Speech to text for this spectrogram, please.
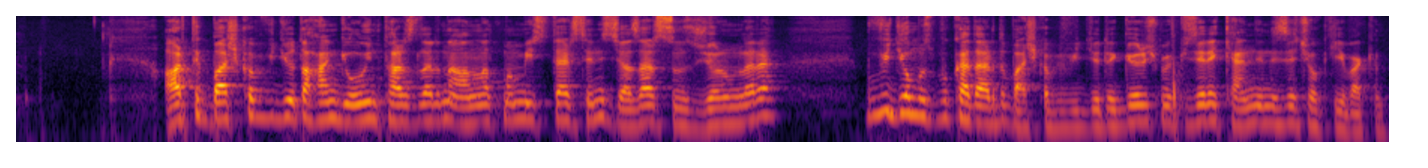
Artık başka bir videoda hangi oyun tarzlarını anlatmamı isterseniz yazarsınız yorumlara. Bu videomuz bu kadardı. Başka bir videoda görüşmek üzere. Kendinize çok iyi bakın.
